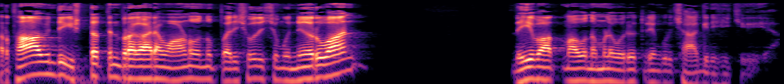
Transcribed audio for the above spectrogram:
കർത്താവിന്റെ ഇഷ്ടത്തിന് പ്രകാരമാണോ എന്ന് പരിശോധിച്ച് മുന്നേറുവാൻ ദൈവാത്മാവ് നമ്മളെ ഓരോരുത്തരെയും കുറിച്ച് ആഗ്രഹിക്കുകയാണ്.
